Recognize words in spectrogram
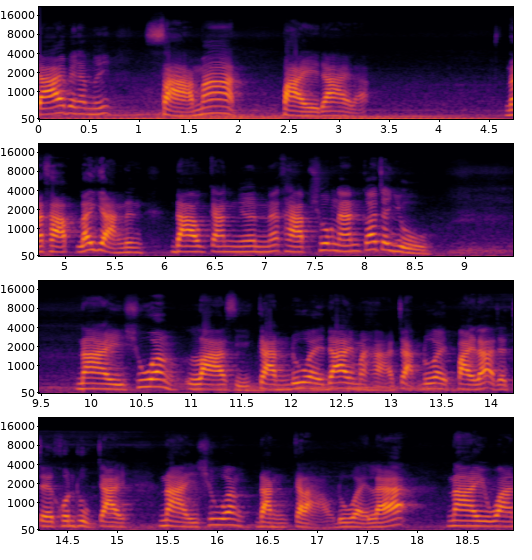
ย้ายไปทำนี้สามารถไปได้แล้วนะครับ และอย่างหนึ่งดาวการเงินนะครับ ช่วงนั้นก็จะอยู่ในช่วงราศีกันด้วยได้มหาจักรด้วยไปแล้วอาจจะเจอคนถูกใจในช่วงดังกล่าวด้วยและ ในวัน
